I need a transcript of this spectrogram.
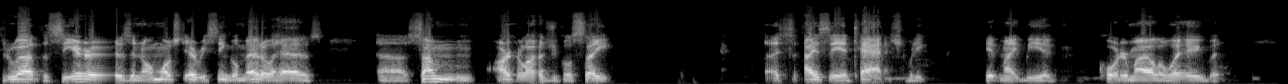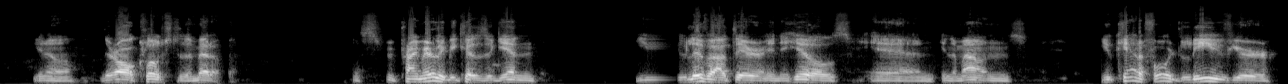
throughout the Sierras, and almost every single meadow has uh, some archaeological site, I, I say attached, but it, it might be a quarter mile away, but you know, they're all close to the meadow. It's primarily because, again, you, you live out there in the hills and in the mountains. You can't afford to leave your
